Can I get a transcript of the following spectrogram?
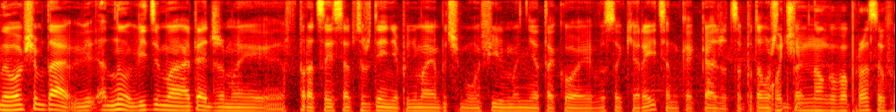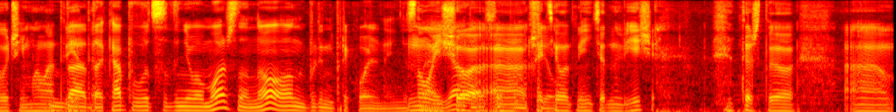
Ну, в общем, да. Ну, видимо, опять же, мы в процессе обсуждения понимаем, почему у фильма не такой высокий рейтинг, как кажется, потому что... Очень много вопросов и очень мало Да, ответов. докапываться до него можно, но он, блин, прикольный, не знаю. Но я еще а, хотел отметить одну вещь. То, что а,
